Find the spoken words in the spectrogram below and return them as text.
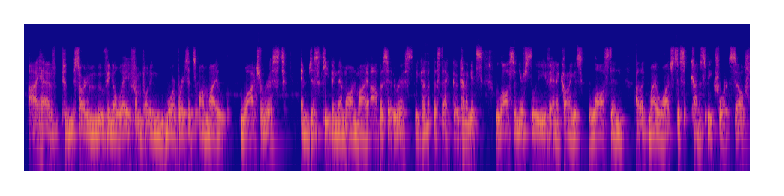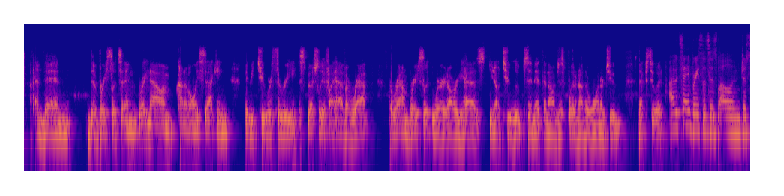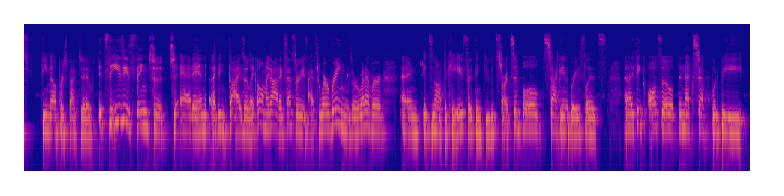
I have started moving away from putting more bracelets on my watch wrist and just keeping them on my opposite wrist because mm-hmm. the stack kind of gets lost in your sleeve and it kind of gets lost in. I like my watch to kind of speak for itself. And then the bracelets. And right now I'm kind of only stacking maybe two or three, especially if I have a wrap around bracelet where it already has, you know, two loops in it, then I'll just put another one or two next to it. I would say bracelets as well and just female perspective. It's the easiest thing to to add in. I think guys are like, "Oh my god, accessories, I have to wear rings or whatever." And it's not the case. I think you could start simple, stacking the bracelets. And I think also the next step would be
